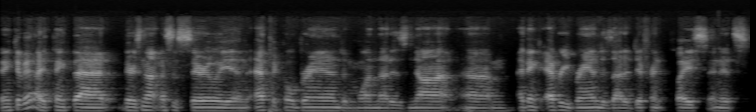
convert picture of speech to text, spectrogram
think of it. I think that there's not necessarily an ethical brand and one that is not. Um, I think every brand is at a different place in its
